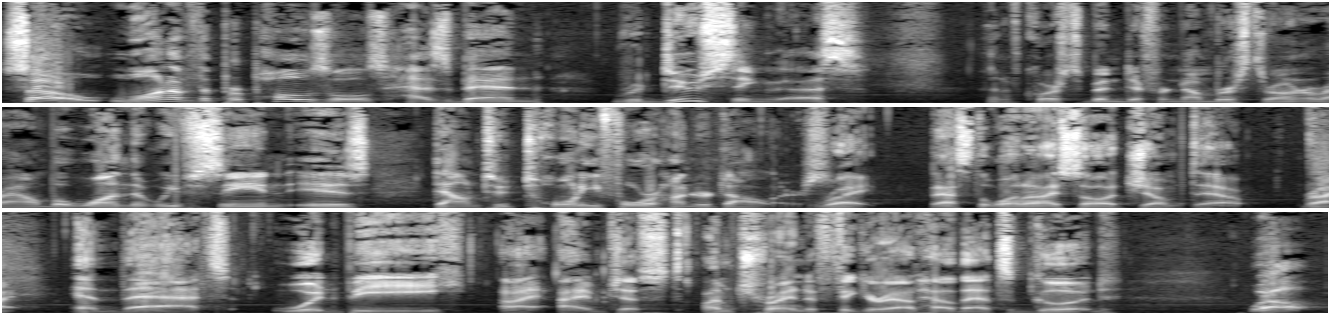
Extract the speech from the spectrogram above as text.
So one of the proposals has been reducing this. And of course, there have been different numbers thrown around, but one that we've seen is down to $2,400. Right. That's the one I saw jumped out. Right. And that would be I, I'm just I'm trying to figure out how that's good. Well,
